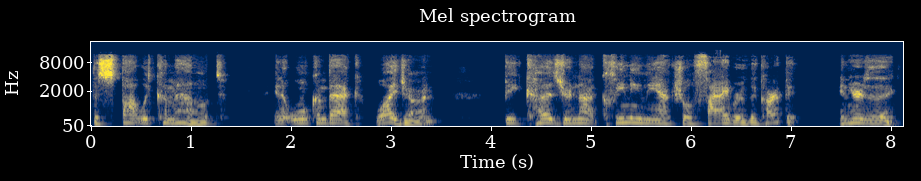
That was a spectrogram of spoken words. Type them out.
the spot would come out and it won't come back. Why, John? Because you're not cleaning the actual fiber of the carpet. And here's the thing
